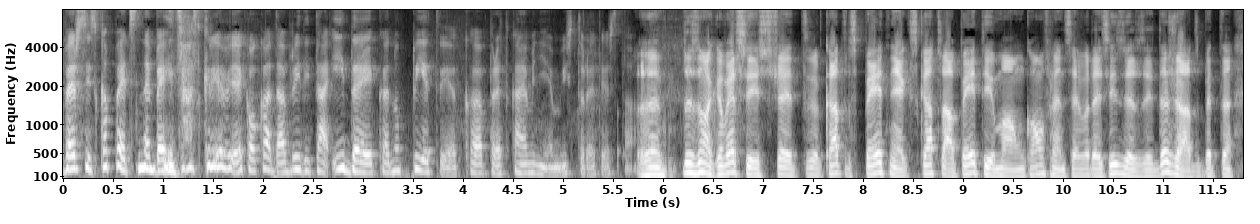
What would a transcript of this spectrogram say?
versijas, kāpēc nebeidzās Krievijai kaut kādā brīdī tā ideja, ka nu, pietiek uh, pret kaimiņiem izturēties tā? Es domāju, ka versijas šeit katrs pētnieks katrā pētījumā un konferencē varēs izvirzīt dažādas, bet uh,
